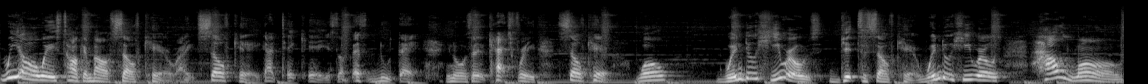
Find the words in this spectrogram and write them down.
We always talking about self-care, right? Self-care. You gotta take care of yourself. That's a new thing. You know what I'm saying? Catchphrase, self-care. Well, when do heroes get to self-care? When do heroes, how long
